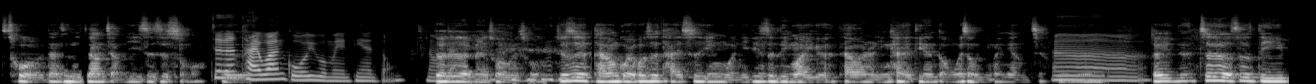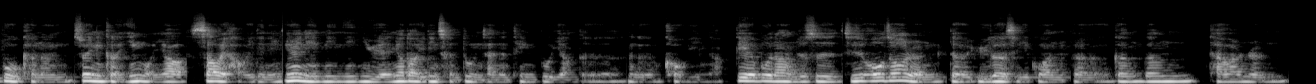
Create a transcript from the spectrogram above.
错了，但是你这样讲的意思是什么？这跟台湾国语我们也听得懂。对对对，没错没错，就是台湾国语或是台式英文，一定是另外一个台湾人应该也听得懂，为什么你会那样讲？嗯，所以这个是第一步，可能所以你可能英文要稍微好一点点，因为你你你语言要到一定程度，你才能听不一样的那个口音啊。第二步。当然，就是其实欧洲人的娱乐习惯，呃，跟跟台湾人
